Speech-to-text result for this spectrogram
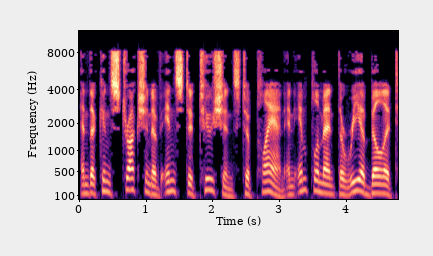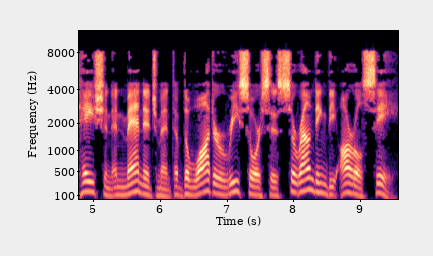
and the construction of institutions to plan and implement the rehabilitation and management of the water resources surrounding the Aral Sea.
